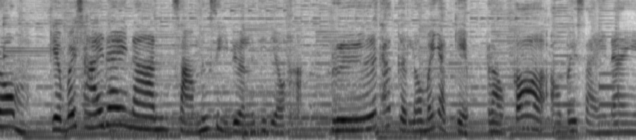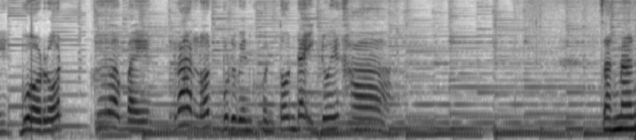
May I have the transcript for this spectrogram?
ร่ม เก็บไว้ใช้ได้นาน 3-4 เดือนเลยทีเดียวค่ะ หรือถ้าเกิดเราไม่อยากเก็บเราก็เอาไปใส่ในบัวรถเพื่อไปราดรถบริเวณโคนต้นได้อีกด้วยค่ะ จากนั้น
